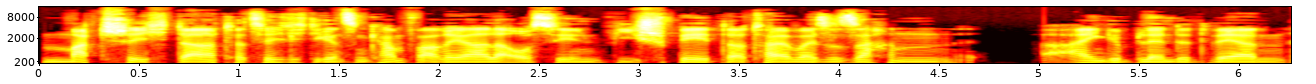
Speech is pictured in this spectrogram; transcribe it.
matschig da tatsächlich die ganzen Kampfareale aussehen, wie spät da teilweise Sachen eingeblendet werden,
